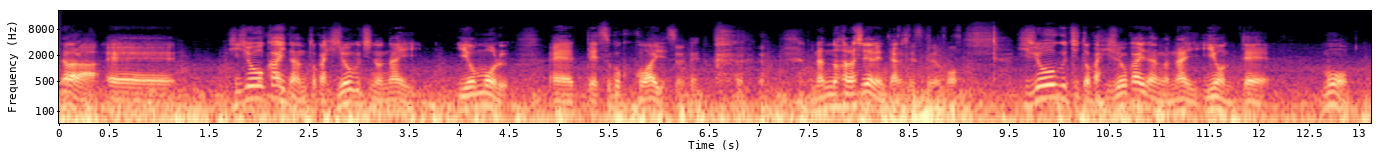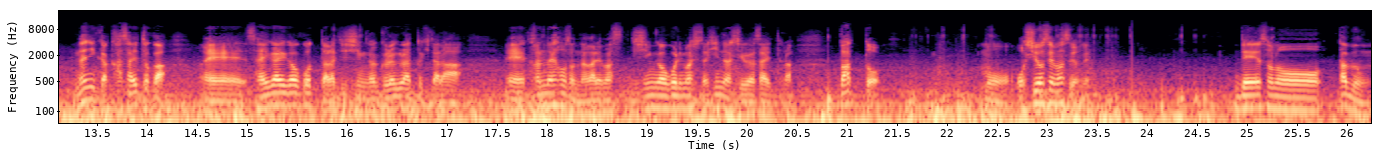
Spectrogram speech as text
だから、えー、非常階段とか非常口のないイオンモール、えー、ってすごく怖いですよね。何の話やねんって話ですけども。非常口とか非常階段がないイオンってもう何か火災とか、えー、災害が起こったら地震がぐらぐらっときたら、えー、館内放送流れます。地震が起こりました。避難してくださいって言ったらバッともう押し寄せますよね。でその多分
